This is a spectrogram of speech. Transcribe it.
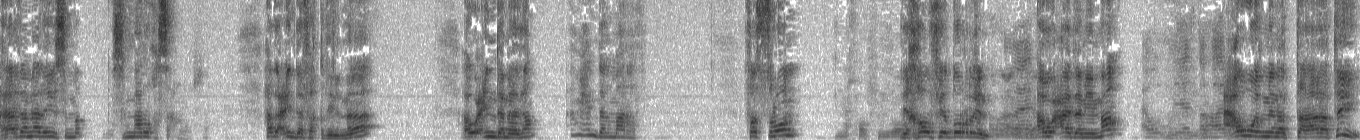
هذا ماذا يسمى؟ يسمى رخصة. هذا عند فقد الماء أو عند ماذا؟ أو عند المرض. فصل لخوف ضر أو عدم ما عوض من الطهارة.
